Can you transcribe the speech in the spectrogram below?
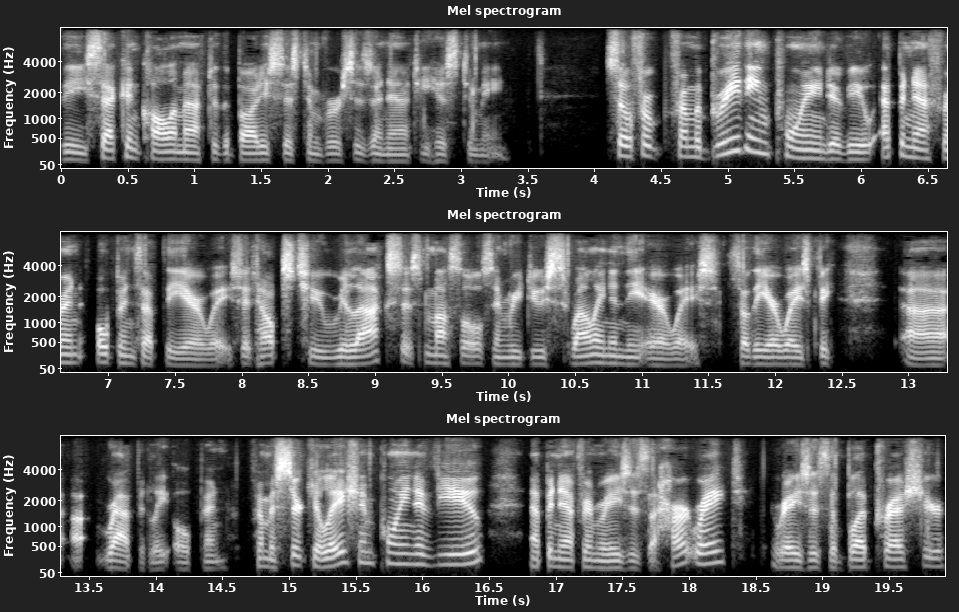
the second column after the body system versus an antihistamine. So for, from a breathing point of view, epinephrine opens up the airways. It helps to relax its muscles and reduce swelling in the airways. So the airways be, uh, rapidly open. From a circulation point of view, epinephrine raises the heart rate, raises the blood pressure,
